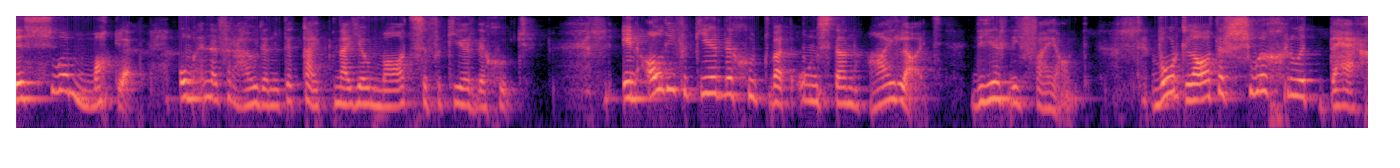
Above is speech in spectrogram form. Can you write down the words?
Dis so maklik om in 'n verhouding te kyk na jou maat se verkeerde goed. En al die verkeerde goed wat ons dan highlight deur die vyand word later so groot berg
